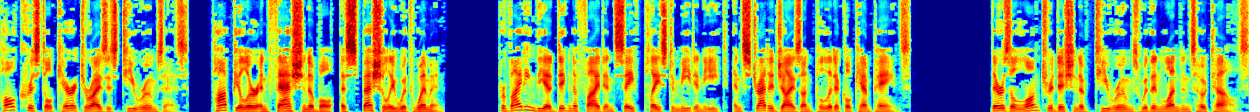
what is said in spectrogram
Paul Chrystal characterizes tea rooms as popular and fashionable, especially with women, providing the a dignified and safe place to meet and eat, and strategize on political campaigns. There is a long tradition of tea rooms within London's hotels.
